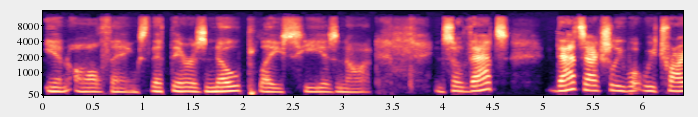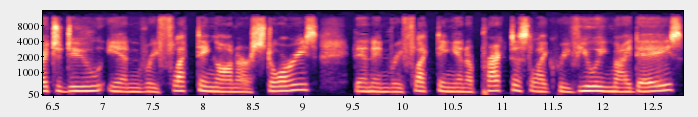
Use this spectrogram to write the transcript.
in all things, that there is no place he is not. And so that's that's actually what we try to do in reflecting on our stories, then in reflecting in a practice like reviewing my days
